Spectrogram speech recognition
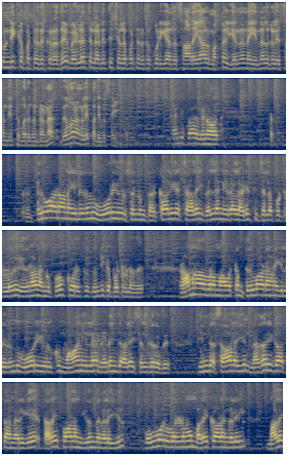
துண்டிக்கப்பட்டிருக்கிறது. வெள்ளத்தில் அடித்துச் செல்லப்பட்டிருக்கக்கூடிய அந்த சாலையால் மக்கள் என்னென்ன இன்னல்களை சந்தித்து வருகின்றனர்? விவரங்களை பதிவு செய்யுங்கள். கண்டிப்பாக வினோத் திருவாடானையிலிருந்து ஓரியூர் செல்லும் தற்காலிக சாலை வெள்ள நீரால் அடித்து செல்லப்பட்டுள்ளது. இதனால் அங்கு போக்குவரத்து துண்டிக்கப்பட்டுள்ளது. ராமநாதபுரம் மாவட்டம் திருவாடானையிலிருந்து ஓரியூருக்கு மாநில நெடுஞ்சாலை செல்கிறது. இந்த சாலையில் நகரிகாத்தான் அருகே தரைப்பாலம் இருந்த நிலையில் ஒவ்வொரு வருடமும் மழைக்காலங்களில் மழை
